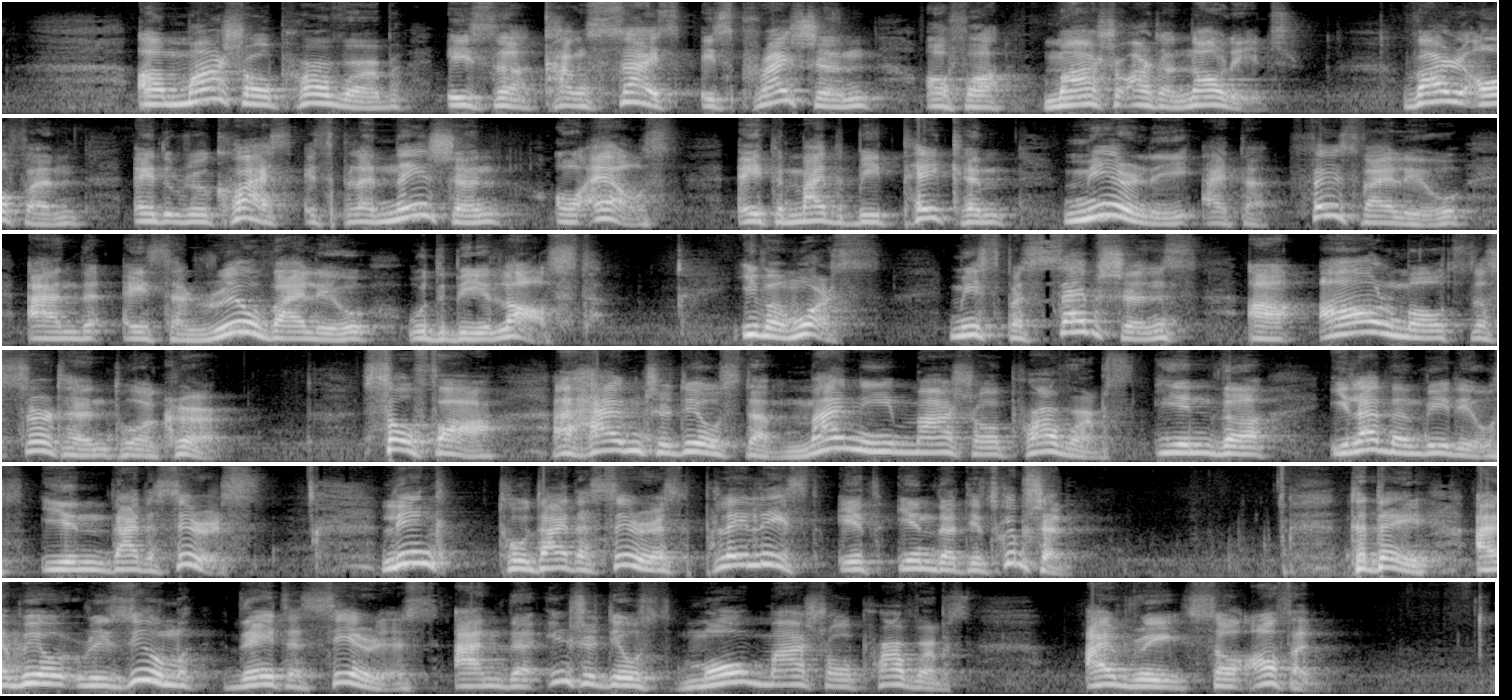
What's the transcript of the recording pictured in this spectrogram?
A martial proverb is a concise expression of a martial art knowledge. Very often, it requires explanation or else it might be taken merely at face value and its real value would be lost. Even worse, misperceptions are almost certain to occur. So far, I have introduced many martial proverbs in the 11 videos in that series. Link to that series playlist is in the description. Today, I will resume this series and introduce more martial proverbs every so often.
